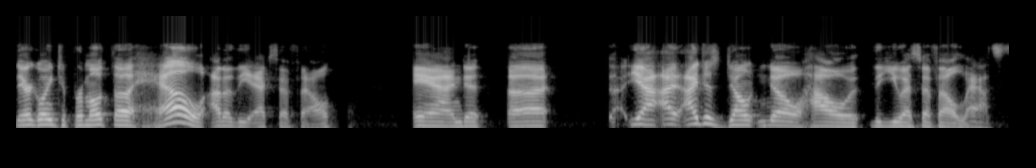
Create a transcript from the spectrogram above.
They're going to promote the hell out of the XFL, and uh, yeah, I, I just don't know how the USFL lasts.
